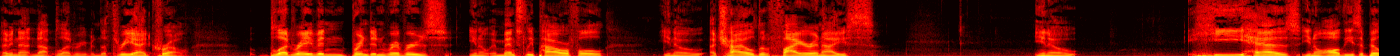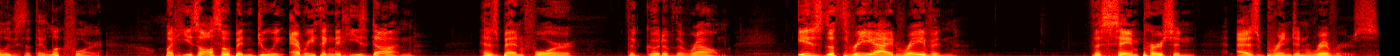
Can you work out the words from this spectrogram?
I mean not not Bloodraven, the three eyed crow, Bloodraven, Brynden Rivers, you know, immensely powerful, you know, a child of fire and ice. You know, he has, you know, all these abilities that they look for, but he's also been doing everything that he's done has been for the good of the realm. Is the three-eyed raven the same person as Brynden Rivers?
